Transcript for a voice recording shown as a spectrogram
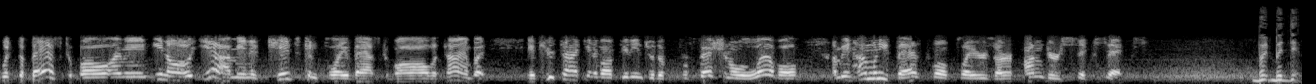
with the basketball. I mean, you know, yeah, I mean, kids can play basketball all the time, but if you're talking about getting to the professional level, I mean, how many basketball players are under six six? But but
